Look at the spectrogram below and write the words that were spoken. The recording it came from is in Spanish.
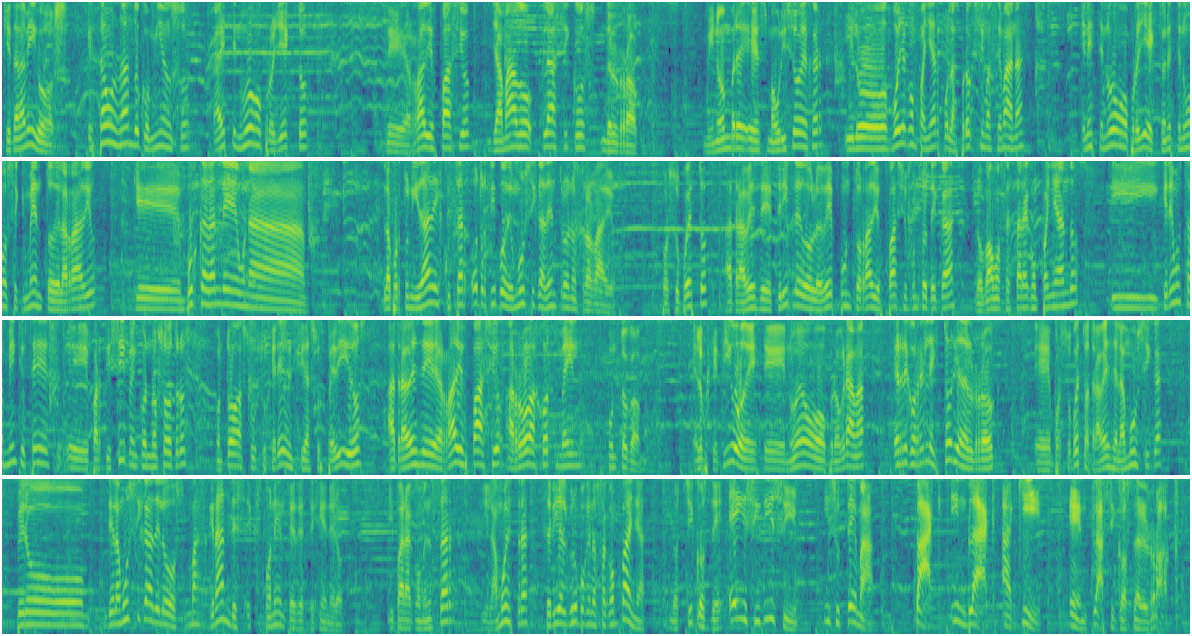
¿Qué tal amigos? Estamos dando comienzo a este nuevo proyecto de Radio Espacio llamado Clásicos del Rock. Mi nombre es Mauricio Bejar y los voy a acompañar por las próximas semanas en este nuevo proyecto, en este nuevo segmento de la radio que busca darle una la oportunidad de escuchar otro tipo de música dentro de nuestra radio. Por supuesto, a través de www.radioespacio.tk los vamos a estar acompañando y queremos también que ustedes eh, participen con nosotros con todas sus sugerencias, sus pedidos a través de radioespacio.hotmail.com. El objetivo de este nuevo programa es recorrer la historia del rock, eh, por supuesto a través de la música, pero de la música de los más grandes exponentes de este género. Y para comenzar, y la muestra, sería el grupo que nos acompaña, los chicos de ACDC y su tema Back in Black, aquí en Clásicos del Rock.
